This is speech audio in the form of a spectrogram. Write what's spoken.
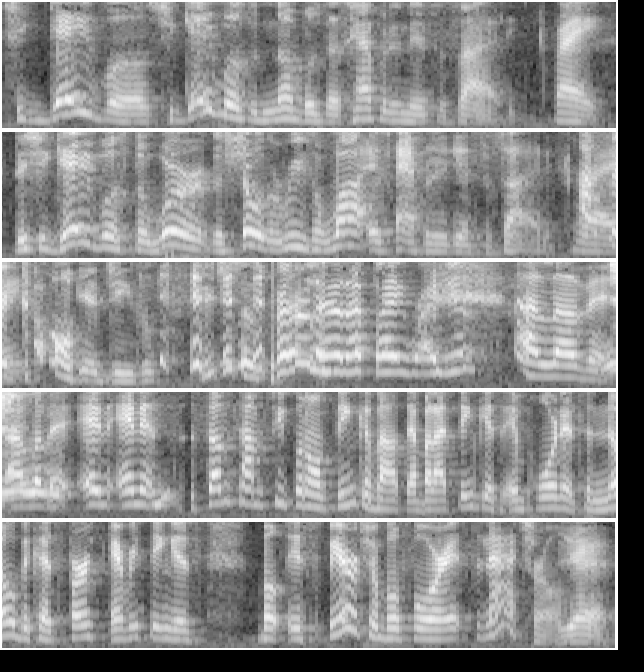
she gave us she gave us the numbers that's happening in society. Right. Then she gave us the word to show the reason why it's happening in society. I said, "Come on here, Jesus! Did you just parallel that thing right here?" I love it. I love it. And and it's sometimes people don't think about that, but I think it's important to know because first everything is but is spiritual before it's natural. Yeah,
